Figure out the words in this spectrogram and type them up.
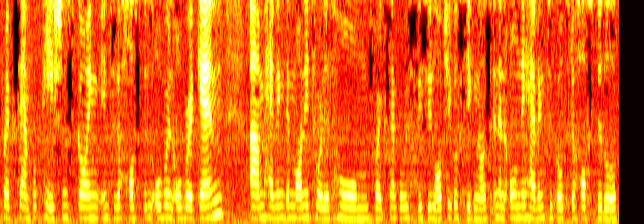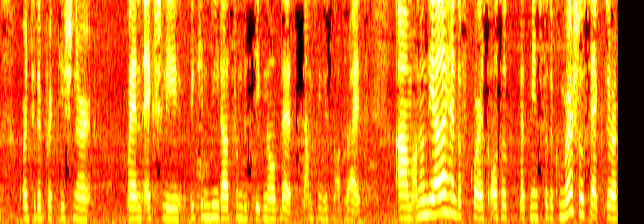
for example, patients going into the hospital over and over again, um, having them monitored at home, for example, with physiological signals, and then only having to go to the hospital or to the practitioner when actually we can read out from the signal that something is not right. Um, and on the other hand, of course, also that means for the commercial sector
